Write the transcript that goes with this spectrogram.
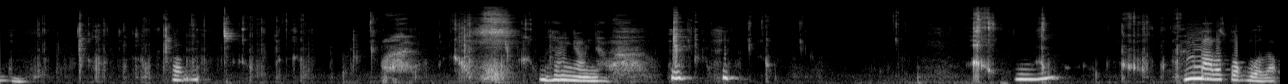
มครับนั่งเงาเงาขึ้นมาประสบด่วนแล้ว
